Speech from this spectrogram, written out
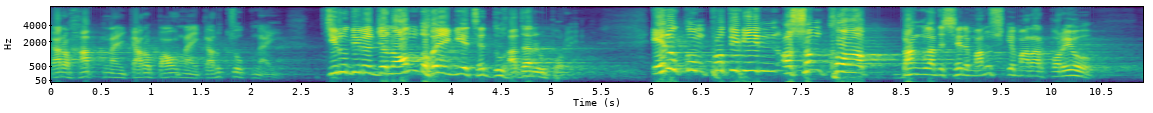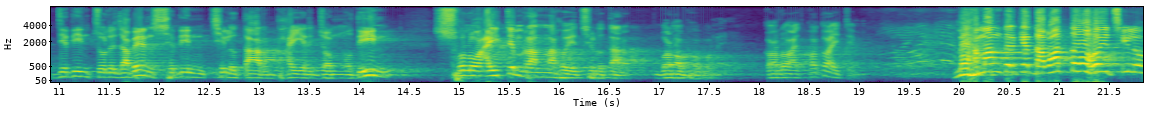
কারও হাত নাই, কারও পাও নাই, কারও চোখ নাই। চিরদিনের জন্য অন্ধ হয়ে গিয়েছে দু হাজারের উপরে। এরকম প্রতিদিন অসংখ্য বাংলাদেশের মানুষকে মারার পরেও যেদিন চলে যাবেন, সেদিন ছিল তার ভাইয়ের জন্মদিন। ষোলো আইটেম রান্না হয়েছিল তার গণভবনে। কত- আইটেম? মেহমানদেরকে দাওয়াত দেওয়া হয়েছিল।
